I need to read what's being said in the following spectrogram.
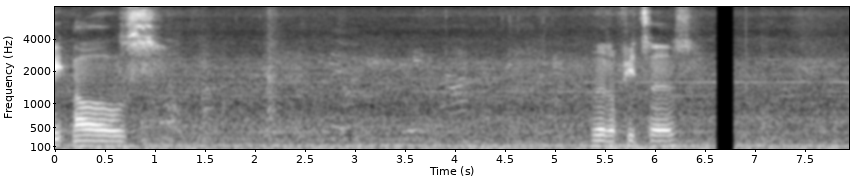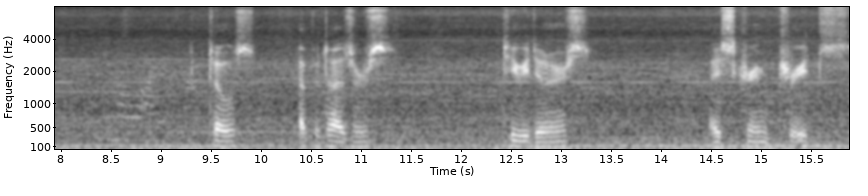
Meatballs. Little pizzas. Toast. Appetizers. TV dinners. Ice cream treats.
